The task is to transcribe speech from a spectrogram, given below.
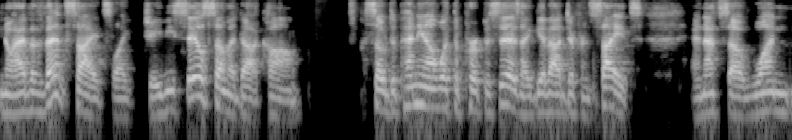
You know, I have event sites like jvsalessummit.com. So depending on what the purpose is, I give out different sites, and that's uh, one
